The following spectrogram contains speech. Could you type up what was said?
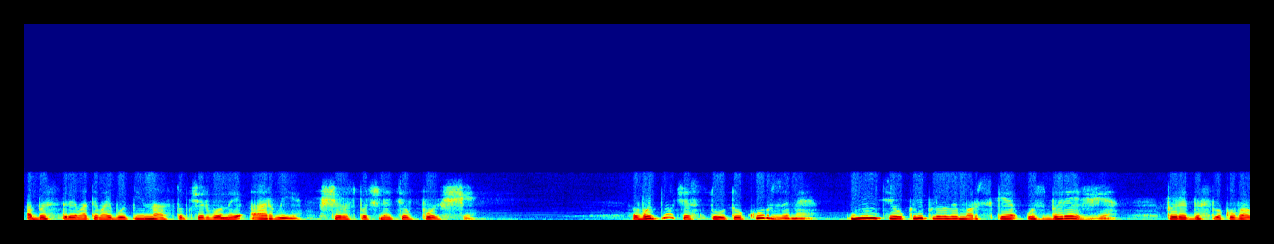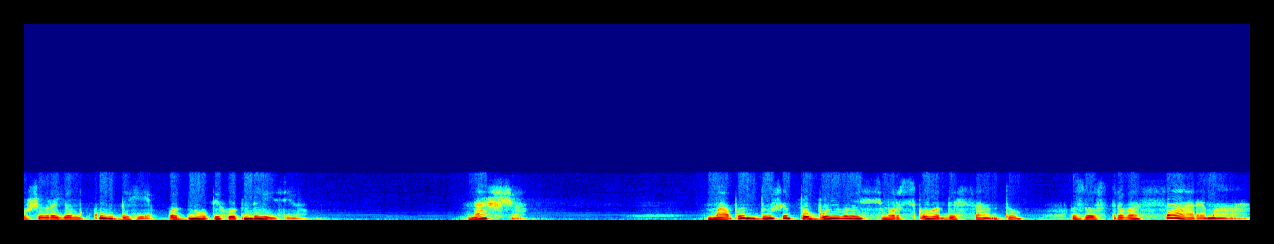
аби стримати майбутній наступ Червоної армії, що розпочнеться в Польщі. Водночас тут, у Курземе, німці укріплювали морське узбережжя передислокувавши в район Кулдиги одну піхотну дивізію. Нащо? Мабуть, дуже побоювались морського десанту з острова Сарема,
